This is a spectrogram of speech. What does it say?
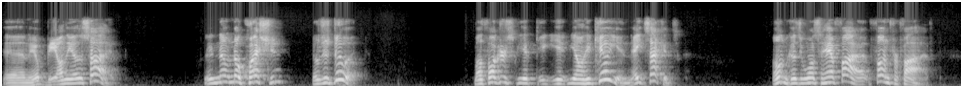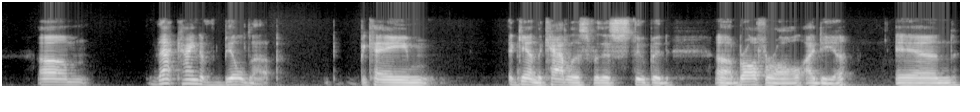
and he'll be on the other side. No, no question. He'll just do it. Motherfuckers, you, you, you know, he'd kill you in eight seconds. Only because he wants to have five, fun for five. Um, that kind of buildup became, again, the catalyst for this stupid uh, brawl for all idea. And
